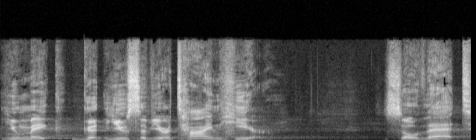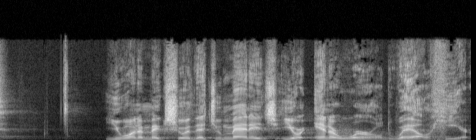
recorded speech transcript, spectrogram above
you make good use of your time here so that you want to make sure that you manage your inner world well here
